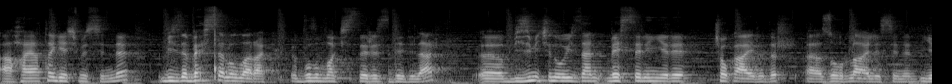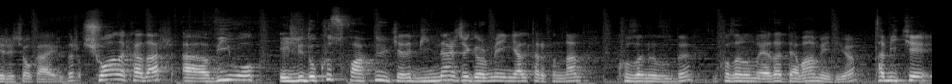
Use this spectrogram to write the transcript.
e, hayata geçmesinde biz de Vestel olarak bulunmak isteriz dediler. E, bizim için o yüzden Vestel'in yeri çok ayrıdır. E, Zorlu ailesinin yeri çok ayrıdır. Şu ana kadar e, VWalk 59 farklı ülkede binlerce görme engelli tarafından kullanıldı. Kullanılmaya da devam ediyor. Tabii ki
